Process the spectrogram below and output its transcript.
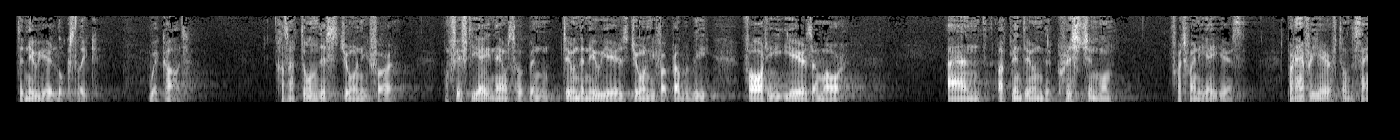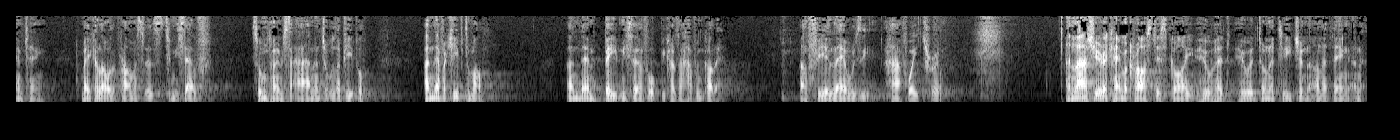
the New Year looks like with God. Because I've done this journey for I'm 58 now, so I've been doing the New Year's journey for probably 40 years or more. And I've been doing the Christian one for 28 years. But every year I've done the same thing. Make a lot of promises to myself, sometimes to Anne and to other people, and never keep them all. And then bait myself up because I haven't got it. And feel lousy halfway through. And last year I came across this guy who had, who had done a teaching on a thing and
